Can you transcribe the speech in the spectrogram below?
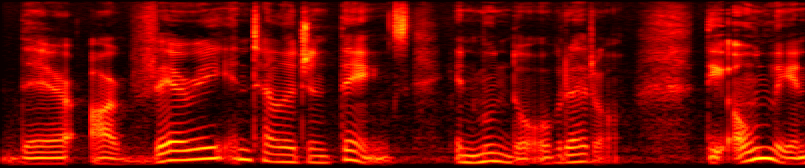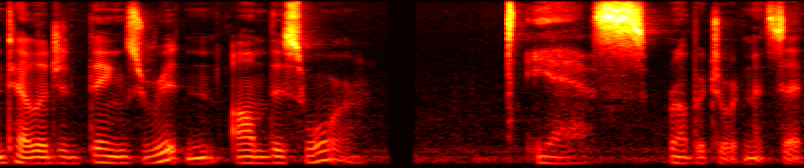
there are very intelligent things in Mundo Obrero, the only intelligent things written on this war. Yes, Robert Jordan had said.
